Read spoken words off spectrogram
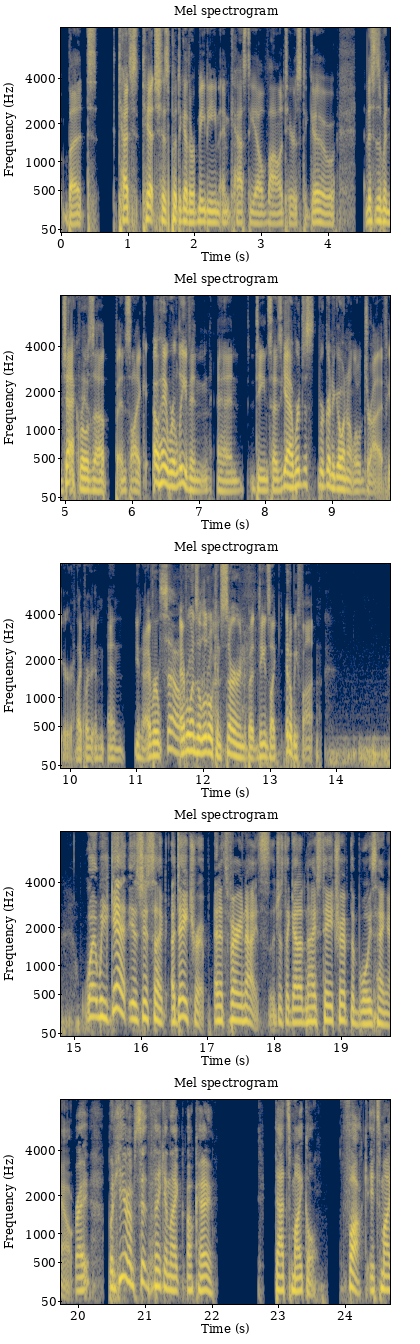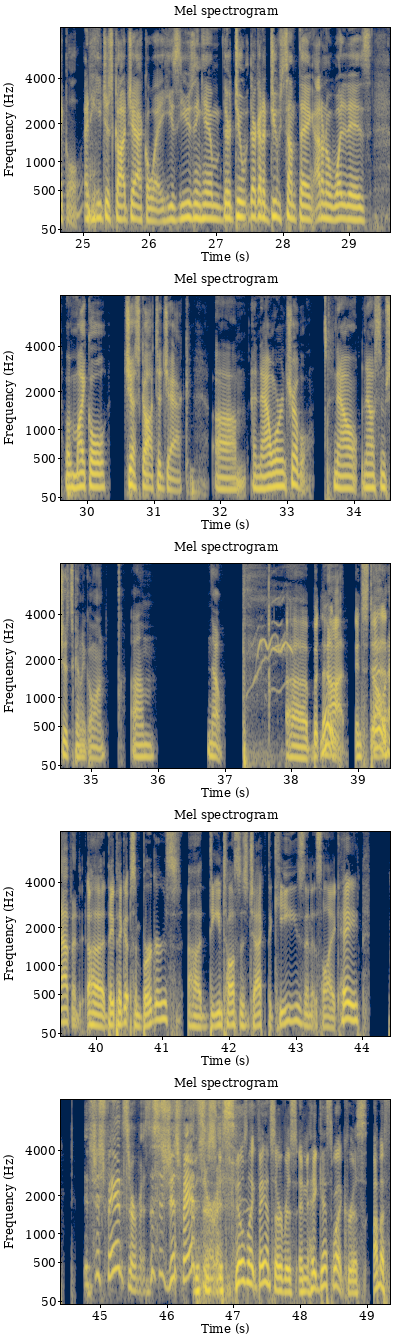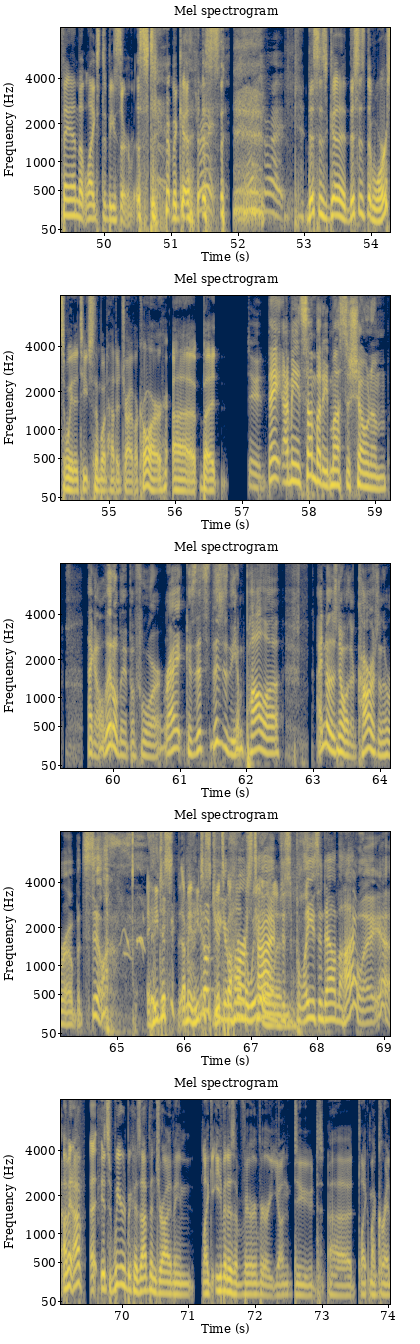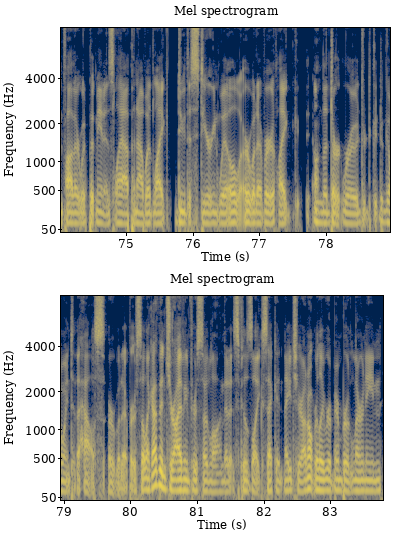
but Ketch, Ketch has put together a meeting, and Castiel volunteers to go. And this is when Jack rolls up and it's like, "Oh, hey, we're leaving." And Dean says, "Yeah, we're just we're going to go on a little drive here." Like we're and, and you know, every, So- everyone's a little concerned, but Dean's like, "It'll be fine." What we get is just like a day trip and it's very nice. It's just they got a nice day trip the boys hang out right? But here i'm sitting thinking like okay that's michael. Fuck it's michael and he just got jack away. He's using him. They're do they're gonna do something. I don't know what it is but michael just got to jack. Um and now we're in trouble. Now now some shit's gonna go on. Um no. Uh, but no, Not- not what happened. uh, they pick up some burgers. Uh, Dean tosses Jack the keys, and it's like, "Hey, it's just fan service this is just fan this is service it feels like fan service." And hey, guess what, Chris? I'm a fan that likes to be serviced because that's right this is good. This is the worst way to teach someone how to drive a car. Uh, but dude they i mean somebody must have shown them like a little bit before right because this this is the impala I know there's no other cars on the road, but still, He just, I mean, he just gets behind the wheel. time and- just blazing down the highway. Yeah. I mean, I've, uh, it's weird because I've been driving, like, even as a very, very young dude. Uh, like, my grandfather would put me in his lap and I would, like, do the steering wheel or whatever, like, on the dirt road going to the house or whatever. So, like, I've been driving for so long that it feels like second nature. I don't really remember learning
